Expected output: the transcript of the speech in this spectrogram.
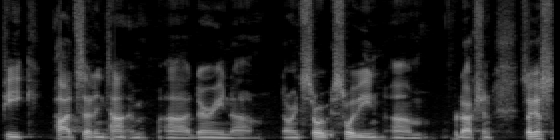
peak pod setting time uh, during um, during soy, soybean um, production. So I guess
